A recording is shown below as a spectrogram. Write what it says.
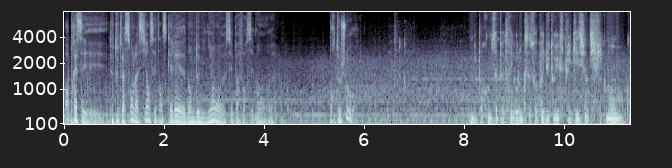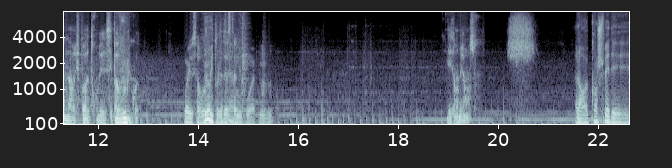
Bon, après, c'est de toute façon, la science étant ce qu'elle est dans le Dominion, euh, c'est pas forcément euh, pour toujours. Mais par contre, ça peut être rigolo que ce soit pas du tout expliqué scientifiquement, qu'on n'arrive pas à trouver. C'est pas voulu, quoi. Oui, ça rejoint oui, un peu tout le destin ouais. du coup. ouais. Hmm. Les ambiances. Alors, quand je fais des,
